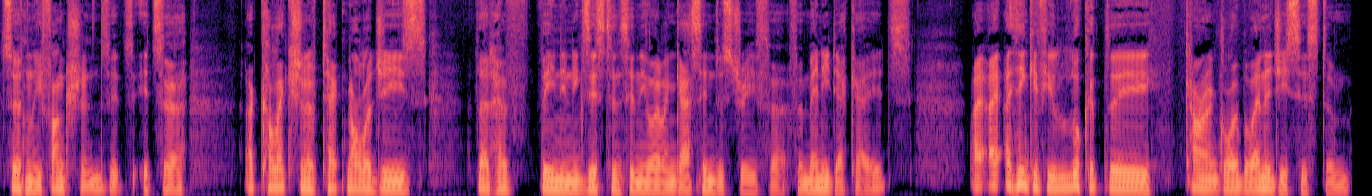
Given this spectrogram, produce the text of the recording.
certainly functions. It's it's a a collection of technologies that have been in existence in the oil and gas industry for, for many decades. I, I think if you look at the current global energy system,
